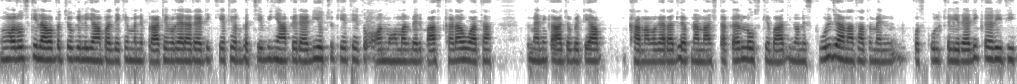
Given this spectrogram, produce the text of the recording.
और उसके अलावा बच्चों के लिए यहाँ पर देखे मैंने पराठे वगैरह रेडी किए थे और बच्चे भी यहाँ पे रेडी हो चुके थे तो ऑन मोहम्मद मेरे पास खड़ा हुआ था। तो मैंने कहा जो बेटे, आप खाना वगैरह जो है अपना नाश्ता कर लो, उसके बाद इन्होंने स्कूल जाना था। तो मैं उनको स्कूल के लिए रेडी कर रही थी।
